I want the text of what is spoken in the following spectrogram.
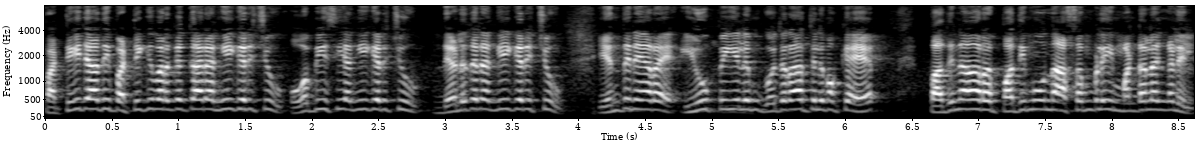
പട്ടികജാതി പട്ടികവർഗക്കാർ അംഗീകരിച്ചു. ഒ ബി സി അംഗീകരിച്ചു. ദളിതർ അംഗീകരിച്ചു. എന്തിനേറെ? യു പിയിലും ഗുജറാത്തിലുമൊക്കെ പതിനാറ് പതിമൂന്ന് അസംബ്ലി മണ്ഡലങ്ങളിൽ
